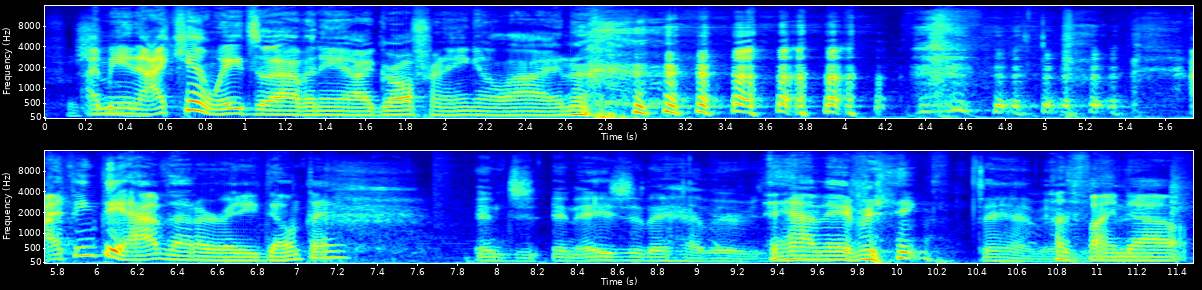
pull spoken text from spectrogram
for I mean, I can't wait to have an AI girlfriend. I ain't gonna lie. I think they have that already, don't they? in in Asia they have everything. They have everything. They have everything. Let's find out.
